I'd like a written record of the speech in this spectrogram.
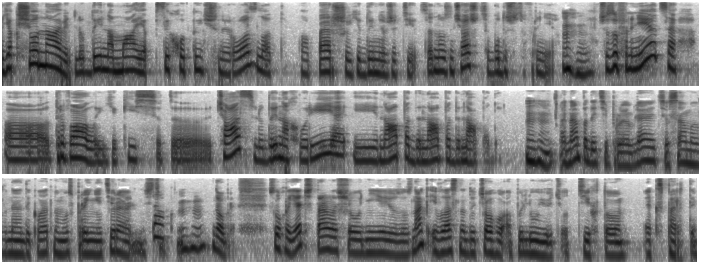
якщо навіть людина має психотичний розлад, перший єдиний в житті, це не означає, що це буде шизофренія. Мгм. Шизофренія це е, тривалий якийсь е, час, людина хворіє і напади, напади, напади. Угу. А напади ці проявляються саме в неадекватному сприйнятті реальності. Так. Угу. Добре. Слухай, я читала, що однією з ознак, і власне до цього апелюють от ті, хто експерти,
